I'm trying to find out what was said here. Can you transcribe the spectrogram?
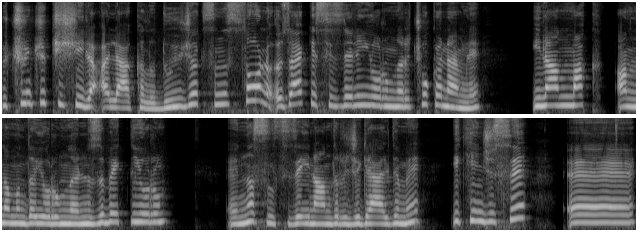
Üçüncü kişiyle alakalı duyacaksınız. Sonra özellikle sizlerin yorumları çok önemli. İnanmak anlamında yorumlarınızı bekliyorum. E, nasıl size inandırıcı geldi mi? İkincisi e,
